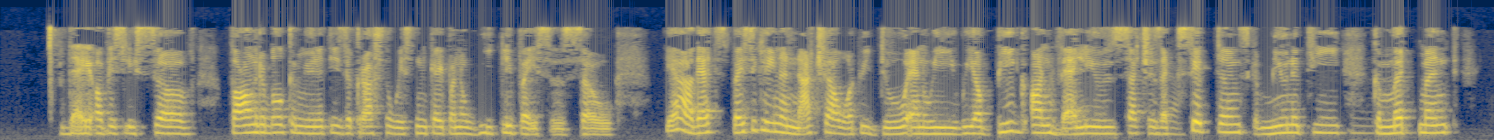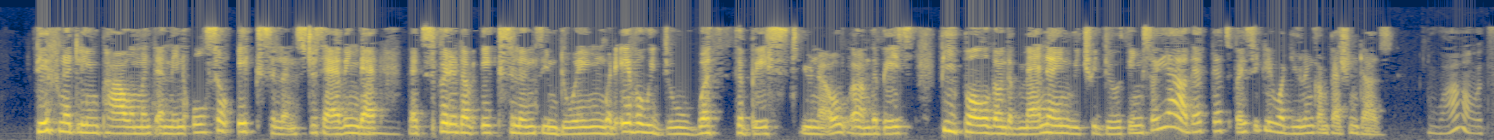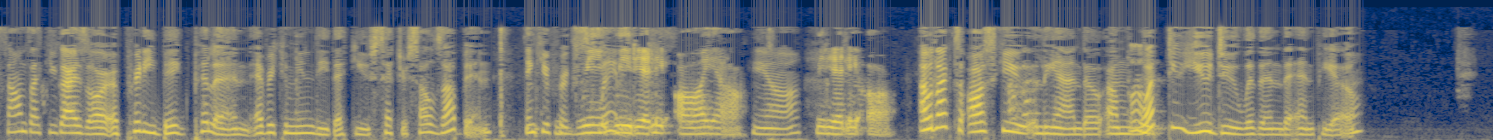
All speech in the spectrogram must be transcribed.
They obviously serve vulnerable communities across the Western Cape on a weekly basis. So yeah, that's basically in a nutshell what we do. And we, we are big on values such as Yeah. acceptance, community, commitment, definitely empowerment, and then also excellence, just having that, that spirit of excellence in doing whatever we do with the best, you know, um, the best people, on the manner in which we do things. So yeah, that, that's basically what Hewlin Compassion does. Wow, it sounds like you guys are a pretty big pillar in every community that you set yourselves up in. Thank you for We, explaining. we really are, yeah. yeah. We really are. I would like to ask you, Leigh-Ann, though, um, Hmm. what do you do within the NPO?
